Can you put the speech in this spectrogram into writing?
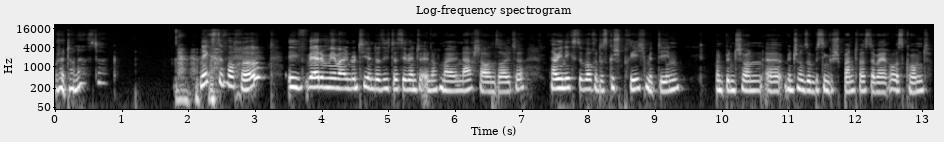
oder Donnerstag? Nächste Woche, ich werde mir mal notieren, dass ich das eventuell nochmal nachschauen sollte, habe ich nächste Woche das Gespräch mit denen und bin schon, äh, bin schon so ein bisschen gespannt, was dabei rauskommt.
